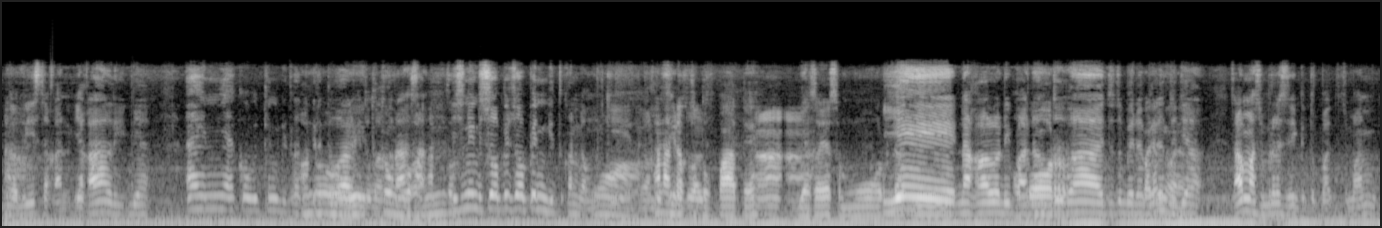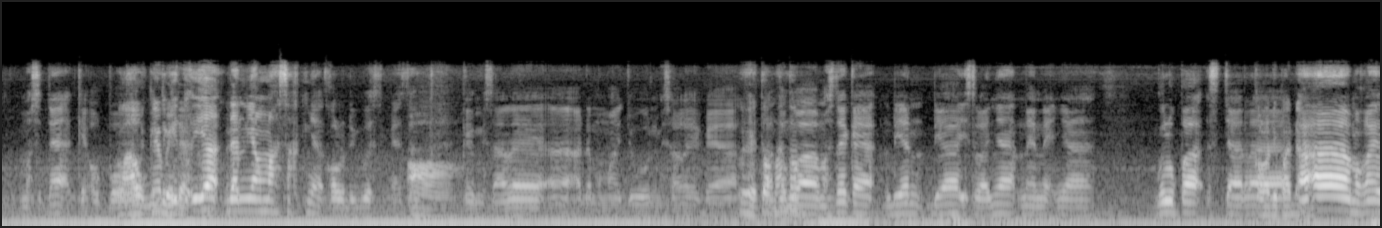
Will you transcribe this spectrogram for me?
nggak bisa kan ya kali dia ah ini aku bikin gitu Aduh, virtual gitu itu kan tuh. di sini disuapin suapin gitu kan nggak mungkin Wah, kan ada virtual- ketupat ya Ah, ah. biasanya semur Iya, nah kalau di Padang tuh ah, itu tuh beda-beda Padang tuh gimana? Sama sebenarnya sih ketupat, cuman maksudnya kayak opor Lauknya gitu-gitu. beda. Iya, dan yang masaknya kalau di gue biasa oh kayak misalnya eh, ada memajun misalnya kayak Wih, itu tante gua maksudnya kayak dia dia istilahnya neneknya gue lupa secara Kalau di Padang? ah, ah, makanya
